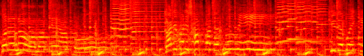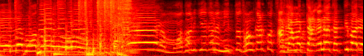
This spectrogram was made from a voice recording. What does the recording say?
করে নাও আমাকে আপো গাড়ি বাড়ি সব পাবে তুমি, কি দেবো কেলে মতো মদন কি এখানে নিত্য ঝঙ্কার করছে আচ্ছা আমার টাকা না থাকতে পারে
